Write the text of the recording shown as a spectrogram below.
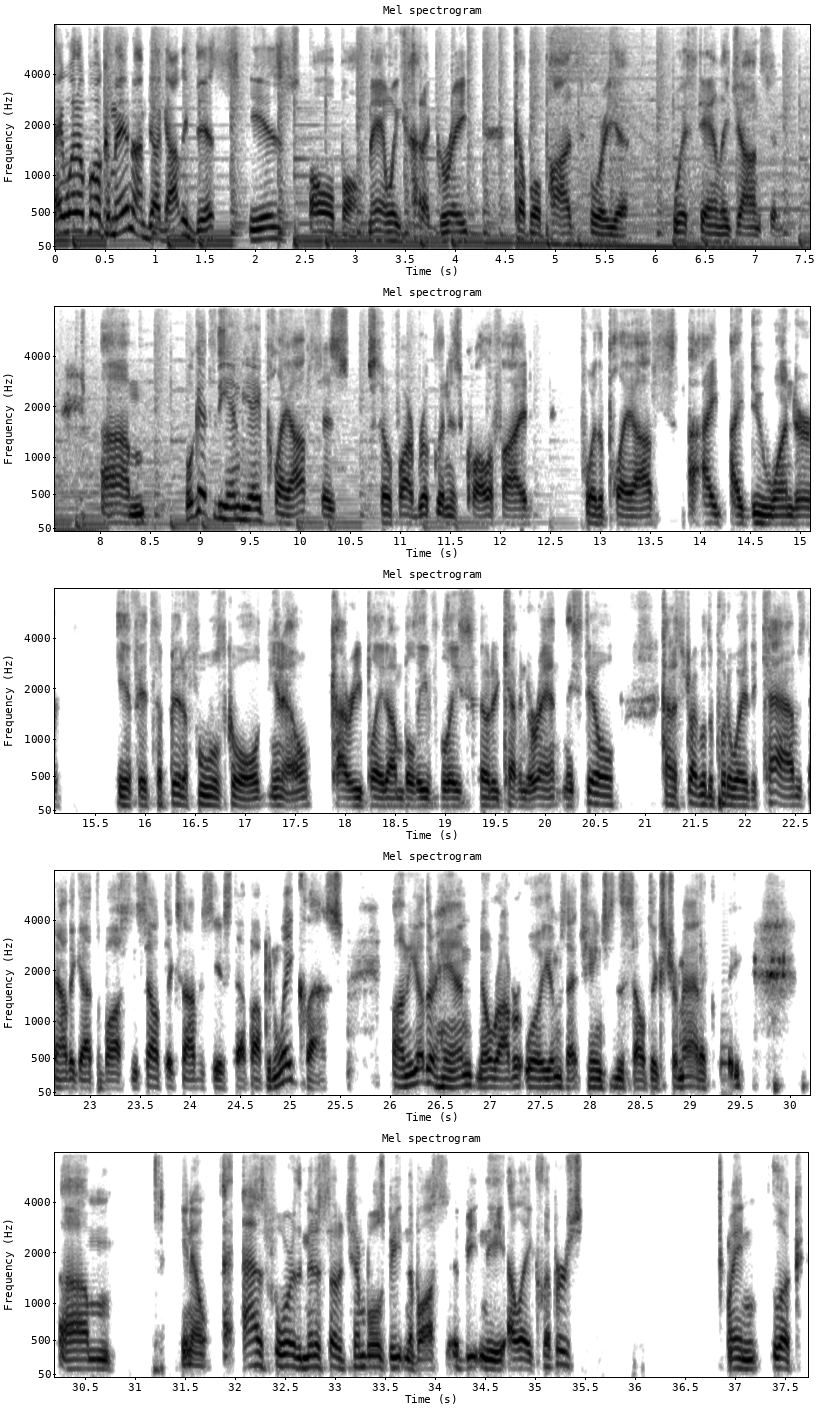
Hey, what up? Welcome in. I'm Doug Gottlieb. This is All Ball. Man, we got a great couple of pods for you with Stanley Johnson. Um, we'll get to the NBA playoffs as so far Brooklyn is qualified for the playoffs. I, I do wonder if it's a bit of fool's gold. You know, Kyrie played unbelievably, so did Kevin Durant, and they still kind of struggled to put away the Cavs. Now they got the Boston Celtics, obviously a step up in weight class. On the other hand, no Robert Williams. That changes the Celtics dramatically. Um, you know, as for the Minnesota Timberwolves beating the Boston, beating the LA Clippers, I mean, look,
